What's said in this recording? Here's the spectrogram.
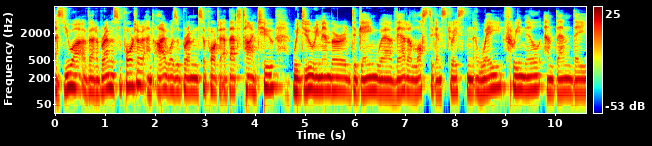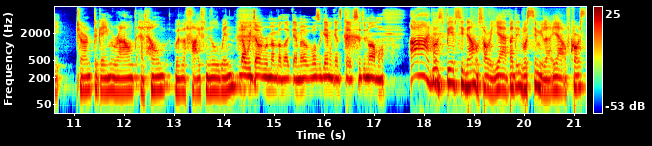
as you are a Werder Bremen supporter, and I was a Bremen supporter at that time too, we do remember the game where Werder lost against Dresden away 3 0, and then they turned the game around at home with a 5 0 win. No, we don't remember that game. It was a game against BFC Dynamo. Ah, it was BFC Dynamo. Sorry, yeah, but it was similar. Yeah, of course.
